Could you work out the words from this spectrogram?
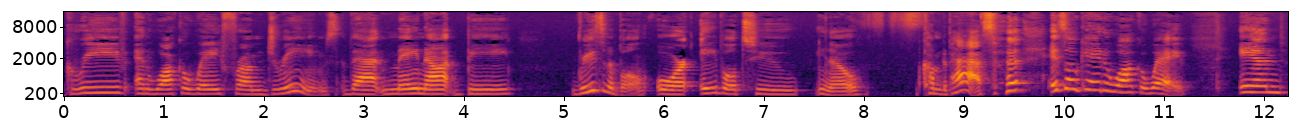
grieve and walk away from dreams that may not be reasonable or able to, you know, come to pass. it's okay to walk away. And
